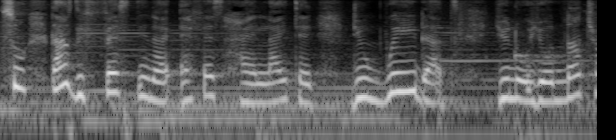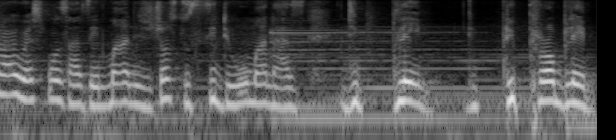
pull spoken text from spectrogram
So that's the first thing I first highlighted. The way that you know your natural response as a man is just to see the woman as the blame, the, the problem.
